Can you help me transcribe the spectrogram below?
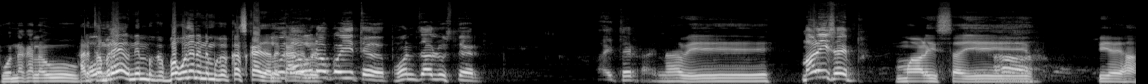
फोन नका लावू. अरे थांब रे नेमकं बघू दे ना नेमकं कसं काय झालं तू काय जाऊ झालं. नको इथं फोन चालूच तर. काय तर. काय नाव माळी साहेब. माळी साहेब पी आय हा.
